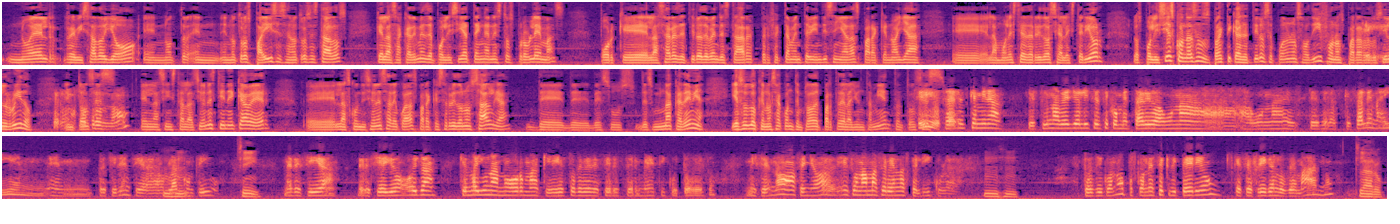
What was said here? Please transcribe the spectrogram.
no he revisado yo en, en, en otros países, en otros estados, que las academias de policía tengan estos problemas porque las áreas de tiro deben de estar perfectamente bien diseñadas para que no haya eh, la molestia de ruido hacia el exterior. Los policías cuando hacen sus prácticas de tiro se ponen unos audífonos para reducir el ruido. Entonces, en las instalaciones tiene que haber eh, las condiciones adecuadas para que ese ruido no salga de, de, sus, de su misma academia. Y eso es lo que no se ha contemplado de parte del ayuntamiento. Entonces, sí, o sea, es que mira, este, una vez yo le hice ese comentario a una a una este, de las que salen ahí en, en presidencia a hablar contigo. Sí. Me decía, le decía yo, oiga, que no hay una norma que esto debe de ser este, hermético y todo eso. Me dice, no, señor, eso nada más se ve en las películas. Entonces digo, no, pues con ese criterio, pues, que se frieguen los demás, ¿no? Claro.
